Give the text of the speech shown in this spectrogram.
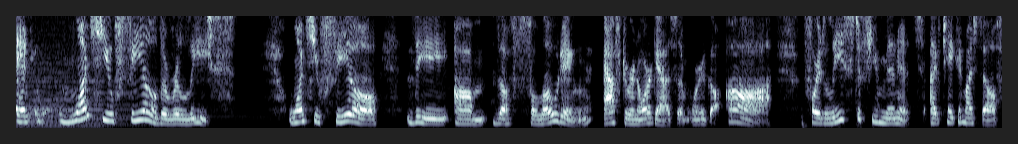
And once you feel the release, once you feel the um, the floating after an orgasm, where you go, ah, for at least a few minutes, I've taken myself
